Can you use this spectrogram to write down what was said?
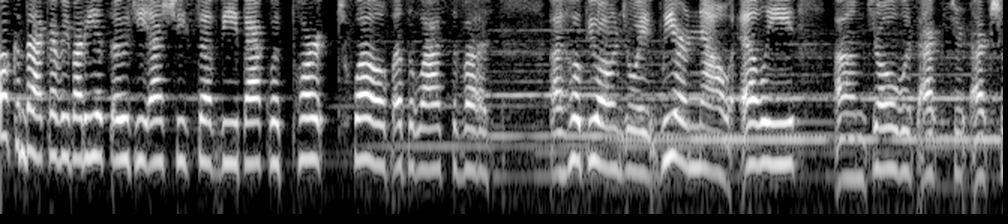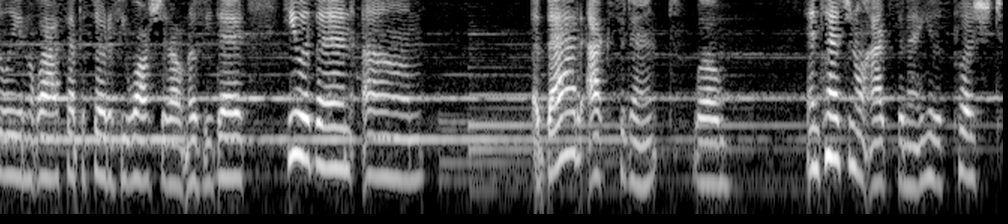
Welcome back, everybody. It's OG Ash Cheeks Dubvee back with part 12 of The Last of Us. I hope you all enjoy. We are now Ellie. Um, Joel was actually in the last episode. If you watched it, I don't know if you did. He was in um, a bad accident. Well, intentional accident. He was pushed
